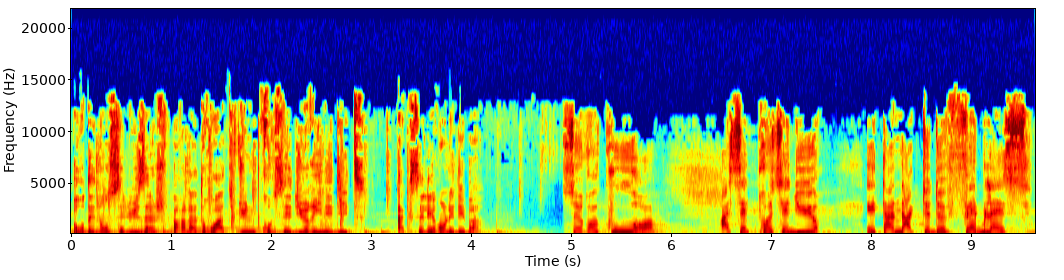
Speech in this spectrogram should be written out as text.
pour dénoncer l'usage par la droite d'une procédure inédite, accélérant les débats. Ce recours à cette procédure est un acte de faiblesse.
